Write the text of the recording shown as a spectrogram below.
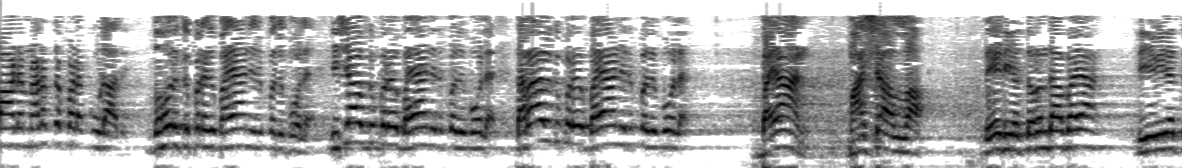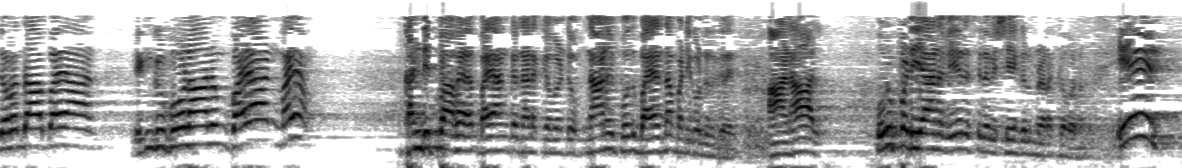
பாடம் நடத்தப்படக்கூடாது? தொகருக்கு பிறகு பயான் இருப்பது போல இஷாவுக்கு பிறகு பயான் இருப்பது போல தராவுக்கு பிறகு பயான் இருப்பது போல. பயான் மாஷா அல்லா ரேடியோ திறந்தா பயான் டிவிய திறந்தா பயான் எங்கு போனாலும் பயான் மயம். கண்டிப்பாக பயான்கள் நடக்க வேண்டும். நானும் இப்போது பயான் தான் பண்ணி கொண்டிருக்கிறேன். ஆனால் உருப்படியான வேறு சில விஷயங்களும் நடக்க வேண்டும். ஏன்?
